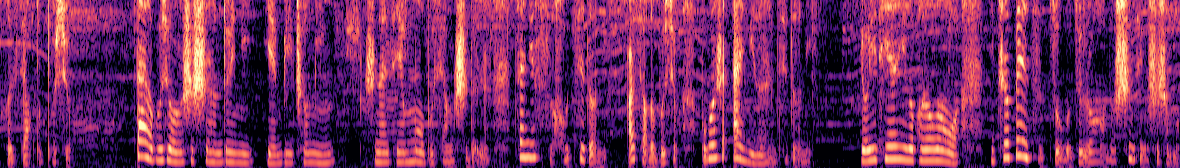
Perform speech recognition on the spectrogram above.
和小的不朽。大的不朽是世人对你言必称名，是那些莫不相识的人在你死后记得你；而小的不朽，不过是爱你的人记得你。有一天，一个朋友问我：“你这辈子做过最重要的事情是什么？”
